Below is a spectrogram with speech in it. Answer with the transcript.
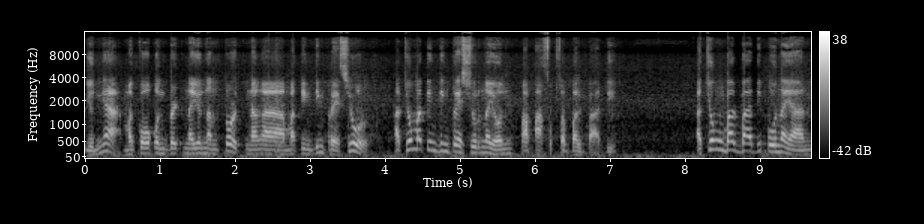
yun nga, magko-convert na yon ng torque ng ah, matinding pressure. At yung matinding pressure na yon, papasok sa valve body. At yung valve body po na yan,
